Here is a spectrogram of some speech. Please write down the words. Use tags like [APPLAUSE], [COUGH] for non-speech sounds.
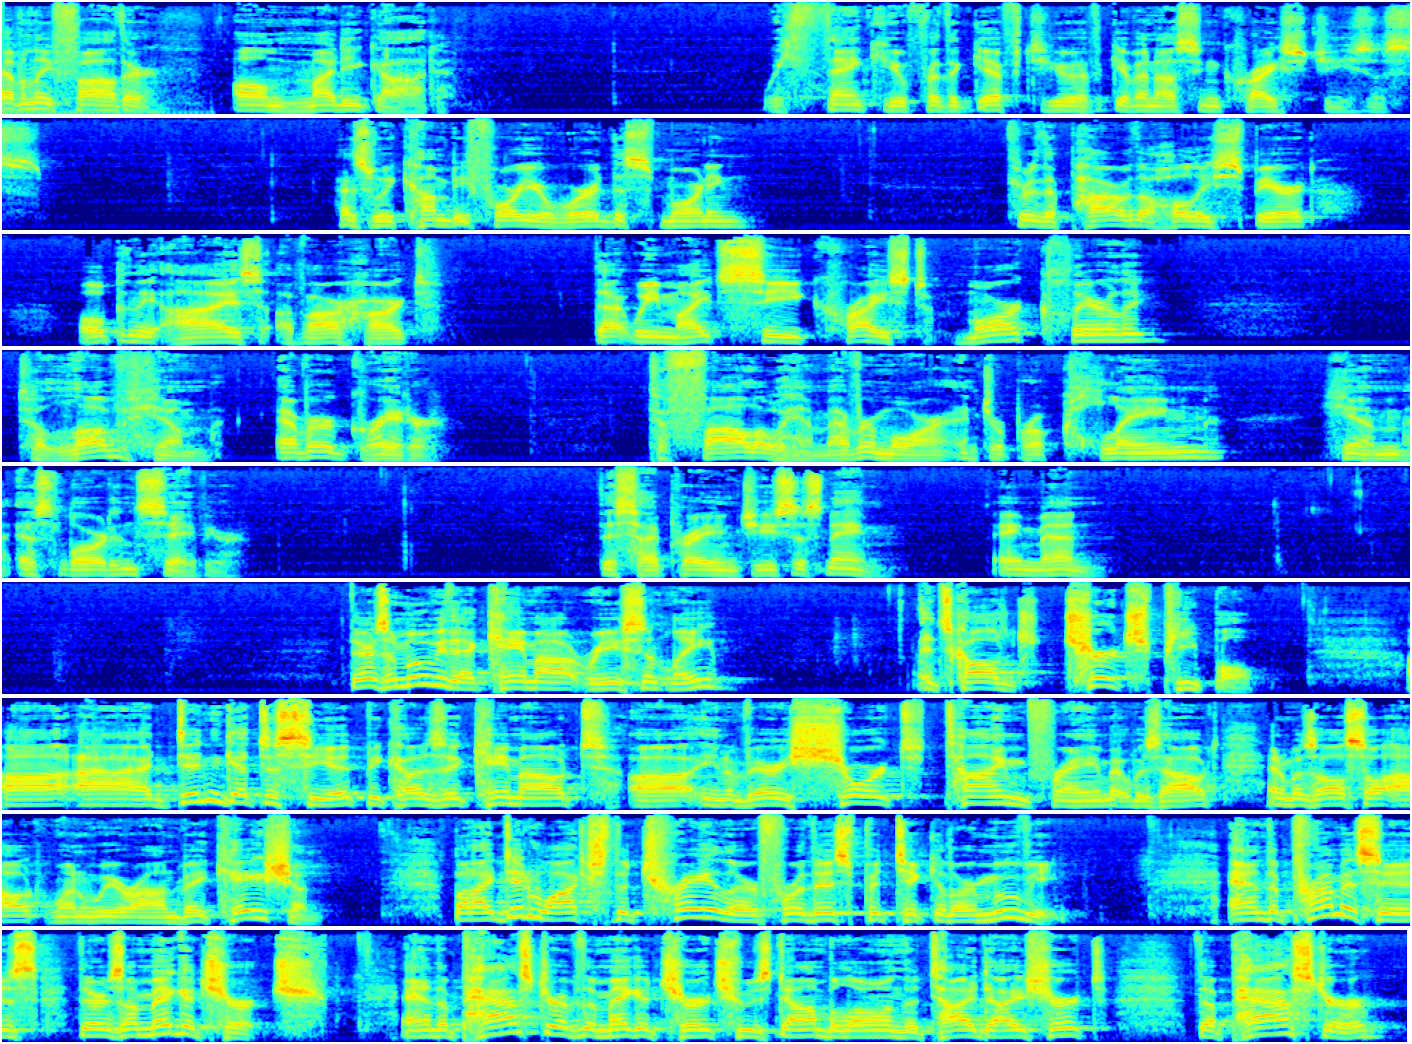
Heavenly Father, Almighty God, we thank you for the gift you have given us in Christ Jesus. As we come before your word this morning, through the power of the Holy Spirit, open the eyes of our heart that we might see Christ more clearly, to love him ever greater, to follow him ever more, and to proclaim him as Lord and Savior. This I pray in Jesus' name. Amen. There's a movie that came out recently. It's called Church People. Uh, I didn't get to see it because it came out uh, in a very short time frame. It was out and was also out when we were on vacation. But I did watch the trailer for this particular movie. And the premise is there's a megachurch. And the pastor of the megachurch, who's down below in the tie dye shirt, the pastor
